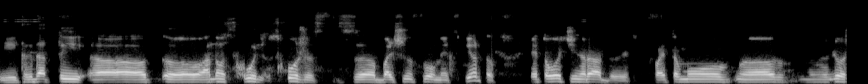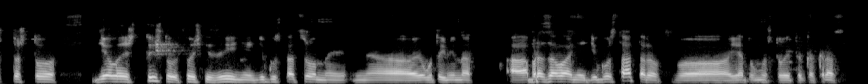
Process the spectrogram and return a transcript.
И когда ты, оно схоже с большинством экспертов, это очень радует. Поэтому, Леш, то, что делаешь ты, что с точки зрения дегустационной, вот именно образования дегустаторов, я думаю, что это как раз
